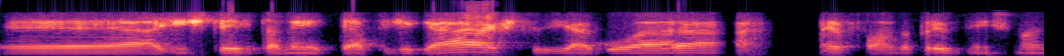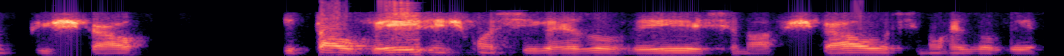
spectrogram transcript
É, a gente teve também o teto de gastos e agora a reforma da Previdência Fiscal, que talvez a gente consiga resolver esse nó fiscal, se não resolver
